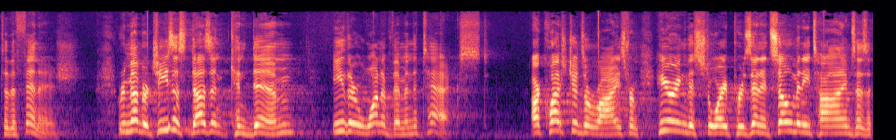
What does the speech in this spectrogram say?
to the finish. Remember, Jesus doesn't condemn either one of them in the text. Our questions arise from hearing this story presented so many times as a,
